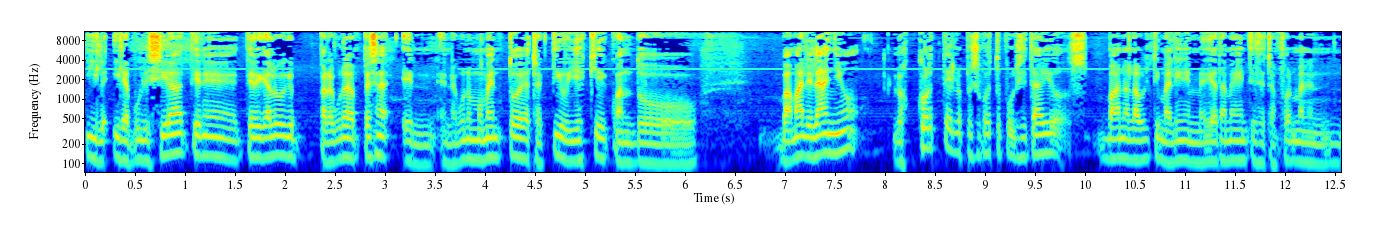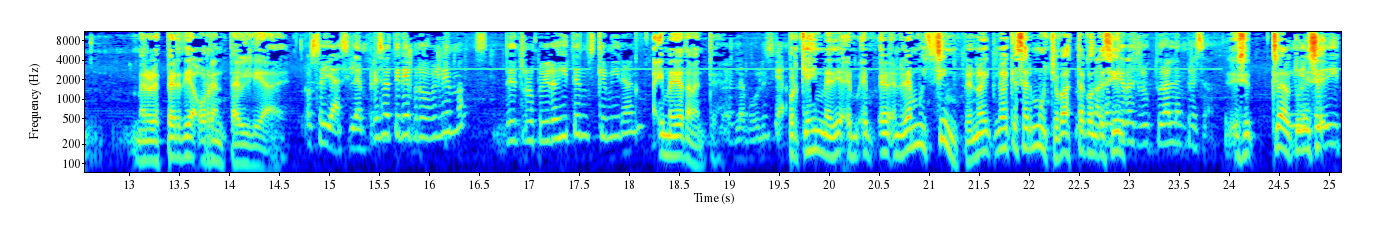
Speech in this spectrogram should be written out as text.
Y la, y la publicidad tiene, tiene algo que para algunas empresas en, en algunos momentos es atractivo, y es que cuando va mal el año, los cortes los presupuestos publicitarios van a la última línea inmediatamente y se transforman en menores pérdidas o rentabilidades. O sea, ya, si la empresa tiene problemas, dentro de los primeros ítems que miran Inmediatamente. es la publicidad. Porque es inmediato. En realidad es muy simple, no hay, no hay que hacer mucho, basta o con sea, no hay decir. que reestructurar la empresa. decir, claro, tú le, dices,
